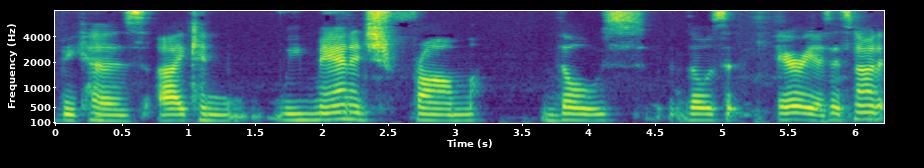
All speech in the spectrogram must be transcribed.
because I can we manage from those those areas. It's not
